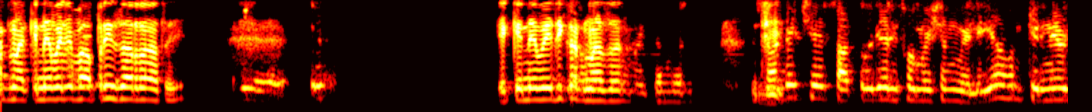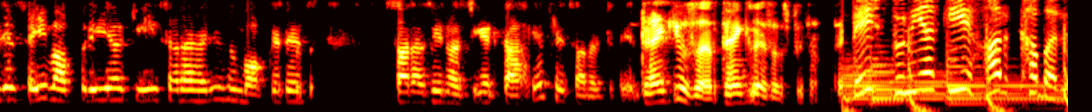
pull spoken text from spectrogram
ਘਟਨਾ ਕਿੰਨੇ ਵਜੇ ਵਾਪਰੀ ਸਰ ਰਾਤ ਇਹ? ਇਹ ਕਿੰਨੇ ਵਜੇ ਦੀ ਘਟਨਾ ਸਰ ਜੀ ਸਾਢੇ 6 7 ਵਜੇ ਇਨਫੋਰਮੇਸ਼ਨ ਮਿਲੀ ਆ ਹੁਣ ਕਿੰਨੇ ਵਜੇ ਸਹੀ ਵਾਪਰੀ ਆ ਕੀ ਸਾਰਾ ਹੈ ਜੀ ਹੁਣ ਮੌਕੇ ਤੇ ਸਾਰਾ ਅਸੀਂ ਇਨਵੈਸਟੀਗੇਟ ਕਰਕੇ ਫਿਰ ਸਾਰਾ detail thank you sir thank you SSP साहब देश दुनिया की हर खबर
